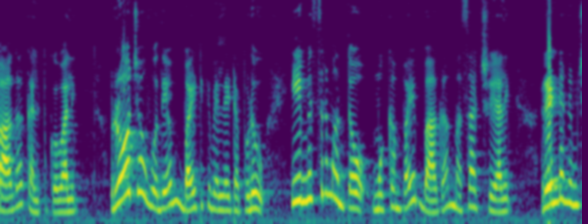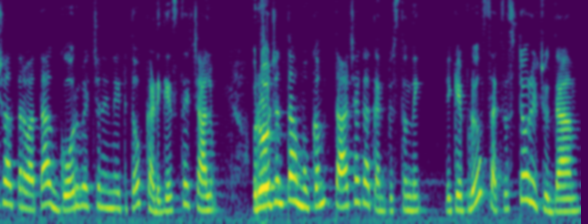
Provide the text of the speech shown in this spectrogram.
బాగా కలుపుకోవాలి. రోజు ఉదయం బయటికి వెళ్ళేటప్పుడు ఈ మిశ్రమంతో ముఖంపై బాగా మసాజ్ చేయాలి. రెండు నిమిషాల తర్వాత గోరువెచ్చని నీటితో కడిగేస్తే చాలు. రోజంతా ముఖం తాజాగా కనిపిస్తుంది. ఇక ఇప్పుడు సక్సెస్ స్టోరీ చూద్దాం.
